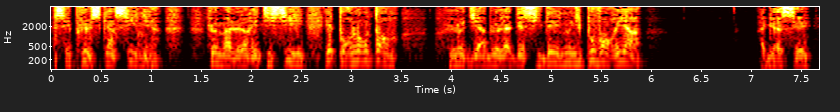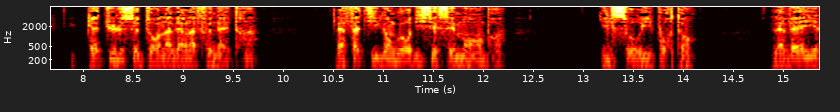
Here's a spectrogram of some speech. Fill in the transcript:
C'est plus qu'un signe. Le malheur est ici, et pour longtemps. Le diable l'a décidé, nous n'y pouvons rien. Agacé, Catulle se tourna vers la fenêtre. La fatigue engourdissait ses membres. Il sourit pourtant. La veille,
